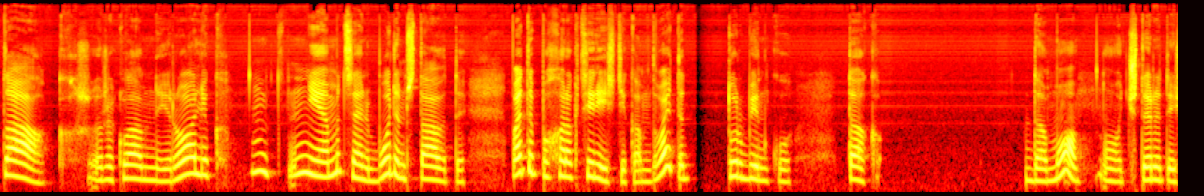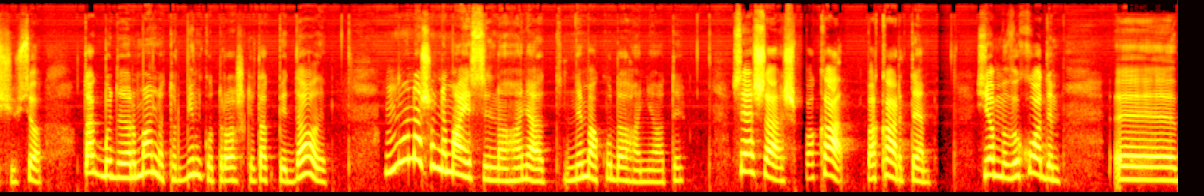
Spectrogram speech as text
Так, рекламний ролик. Ну, ні, ми це не будемо ставити. Давайте по характеристикам. Давайте турбінку. Так. Дамо. О, 4 тисячі. Все. Так буде нормально, турбінку трошки так піддали. Ну, на що немає сильно ганяти, нема куди ганяти. Все, Саш, пока, пока, Артем. Все, ми виходимо е,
